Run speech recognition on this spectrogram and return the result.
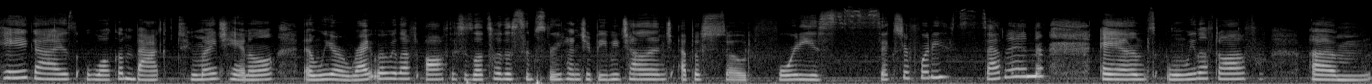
Hey guys, welcome back to my channel and we are right where we left off. This is Let's Play the Sims 300 Baby Challenge episode 46 or 47 and when we left off um,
